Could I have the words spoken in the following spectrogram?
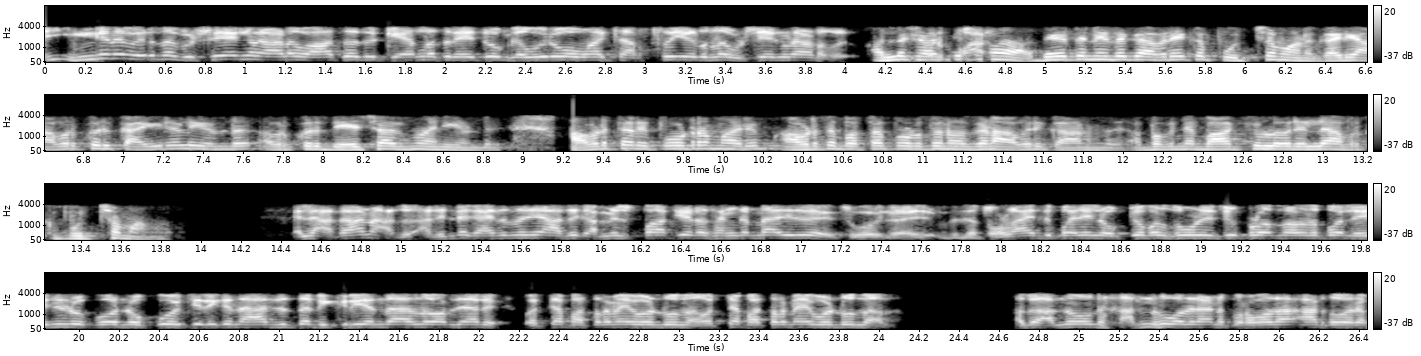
ഇങ്ങനെ വരുന്ന വിഷയങ്ങളാണ് വാസ്തവത്തിൽ കേരളത്തിൽ ഏറ്റവും ഗൗരവമായി ചർച്ച ചെയ്യുന്ന വിഷയങ്ങളാണത്. അല്ല അദ്ദേഹത്തിന് ഇതൊക്കെ അവരെയൊക്കെ പുച്ഛമാണ്. കാര്യം അവർക്കൊരു കൈരളിയുണ്ട് അവർക്കൊരു ദേശാഭിമാനിയുണ്ട്. അവിടുത്തെ റിപ്പോർട്ടർമാരും അവിടുത്തെ പത്രപ്രവർത്തനമൊക്കെയാണ് അവർ കാണുന്നത്. അപ്പൊ പിന്നെ ബാക്കിയുള്ളവരെല്ലാം അവർക്ക് പുച്ഛമാണ്. അല്ല അതാണ്. അത് അതിന്റെ കാര്യം എന്ന് പറഞ്ഞാൽ അത് കമ്മ്യൂണിസ്റ്റ് പാർട്ടിയുടെ സംഘടന ഇത് തൊള്ളായിരത്തി പതിനേഴ് ഒക്ടോബർ സോളിച്ച് എന്നുള്ളത് പറഞ്ഞപ്പോൾ ലെനിൻ ഒപ്പുവെച്ചിരിക്കുന്ന ആദ്യത്തെ ഡിഗ്രി എന്താണെന്ന് പറഞ്ഞാൽ ഒറ്റ പത്രമേ വേണ്ടുന്ന ഒറ്റ പത്രമേ വേണ്ടുന്നാണ് അത് അന്ന് അന്ന് മുതലാണ് വരെ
